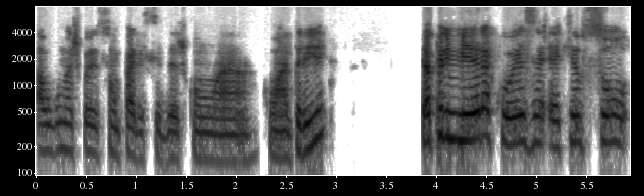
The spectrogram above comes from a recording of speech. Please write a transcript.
algumas coisas são parecidas com a, com a Adri. A primeira coisa é que eu sou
